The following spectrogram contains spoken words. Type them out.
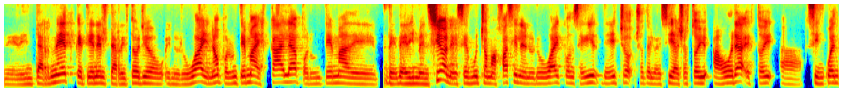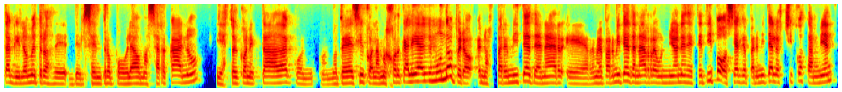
Internet que tiene el territorio en Uruguay, ¿no? Por un tema de escala, por un tema de, dimensiones. Es mucho más fácil en Uruguay conseguir, de hecho, yo te lo decía, yo estoy ahora, estoy a 50 kilómetros del centro poblado más cercano y estoy conectada con, no te voy a decir con la mejor calidad del mundo, pero nos permite tener, eh, me permite tener reuniones de este tipo, o sea que permite a los chicos también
